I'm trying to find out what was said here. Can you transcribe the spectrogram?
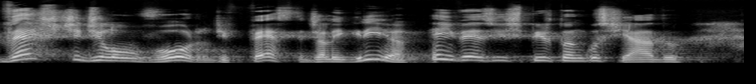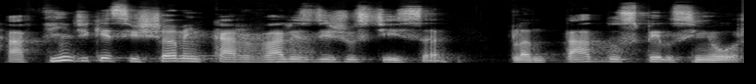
veste de louvor, de festa, de alegria, em vez de espírito angustiado, a fim de que se chamem carvalhos de justiça, plantados pelo Senhor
